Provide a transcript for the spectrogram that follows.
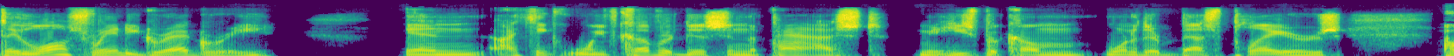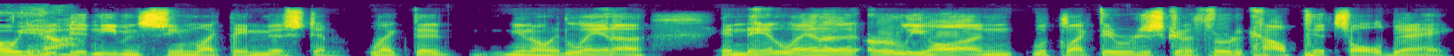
they lost Randy Gregory, and I think we've covered this in the past. I mean, he's become one of their best players. Oh yeah, It didn't even seem like they missed him. Like the, you know, Atlanta and Atlanta early on looked like they were just going to throw to Kyle Pitts all day.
